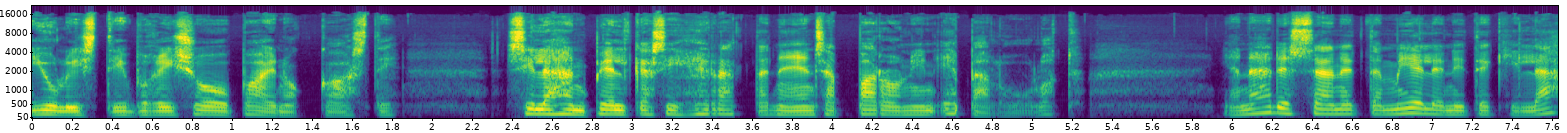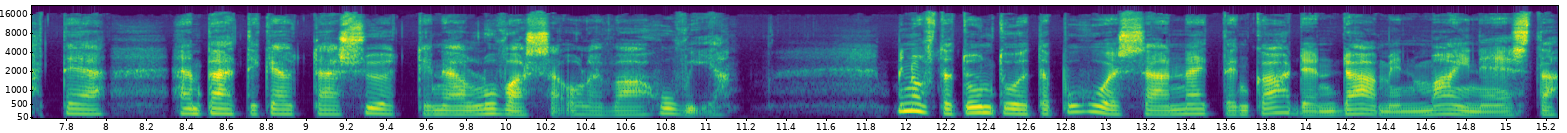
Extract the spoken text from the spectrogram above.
julisti Brichot painokkaasti, sillä hän pelkäsi herättäneensä paronin epäluulot. Ja nähdessään, että mieleni teki lähteä, hän päätti käyttää syöttinä luvassa olevaa huvia. Minusta tuntuu, että puhuessaan näiden kahden daamin maineesta,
